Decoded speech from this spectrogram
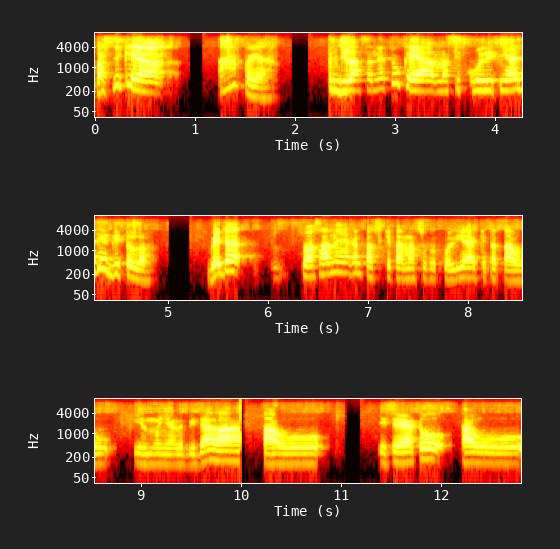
Pasti kayak apa ya? Penjelasannya tuh kayak masih kulitnya aja gitu loh. Beda suasananya kan pas kita masuk ke kuliah kita tahu ilmunya lebih dalam, tahu istilahnya tuh tahu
